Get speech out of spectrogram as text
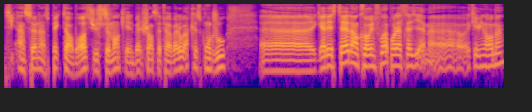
C'est un seul, un Spectre Bros, justement, qui a une belle chance à faire valoir. Qu'est-ce qu'on joue? Galested, encore une fois, pour la 13e, Kevin Romain?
